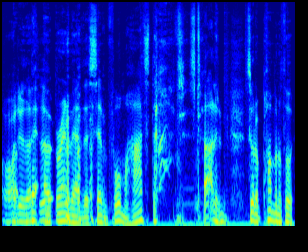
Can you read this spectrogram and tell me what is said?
Oh, I do that about- around about the seventh floor, my heart started, started sort of pumping. I thought,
